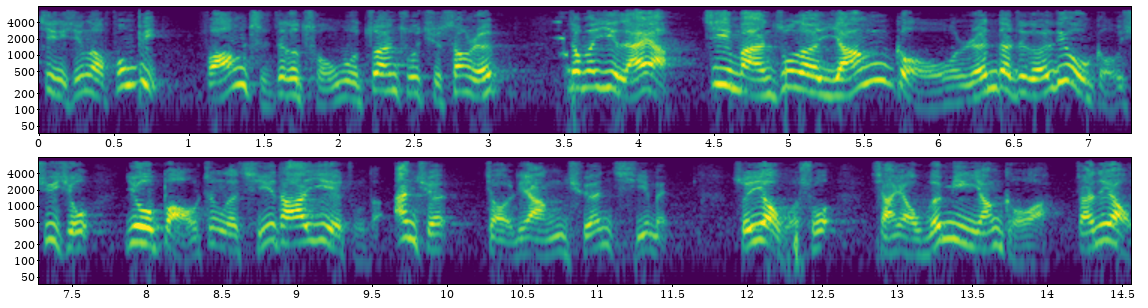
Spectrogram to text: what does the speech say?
进行了封闭，防止这个宠物钻出去伤人。这么一来啊，既满足了养狗人的这个遛狗需求，又保证了其他业主的安全，叫两全其美。所以要我说，想要文明养狗啊，咱就要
